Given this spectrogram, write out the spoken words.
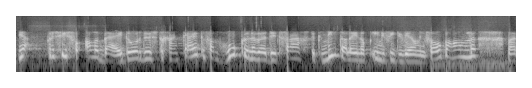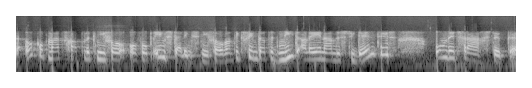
Ja, precies voor allebei. Door dus te gaan kijken van hoe kunnen we dit vraagstuk niet alleen op individueel niveau behandelen, maar ook op maatschappelijk niveau of op instellingsniveau. Want ik vind dat het niet alleen aan de student is om dit vraagstuk uh,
